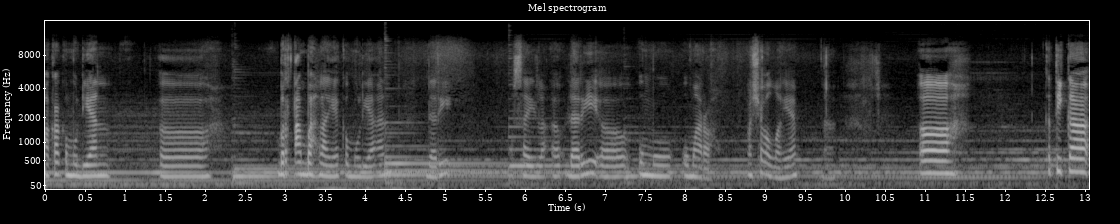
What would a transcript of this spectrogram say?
maka kemudian uh, bertambahlah ya kemuliaan dari Usaila, uh, dari uh, Ummu Umarah. Masya Allah ya. Nah, uh, ketika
